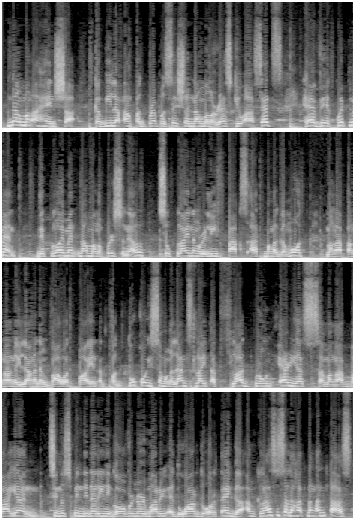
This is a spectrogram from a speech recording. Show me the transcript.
ng mga ahensya, kabilang ang pagpreposition ng mga rescue assets, heavy equipment, deployment ng mga personnel, supply ng relief packs at mga gamot, mga pangangailangan ng bawat bayan at pagtukoy sa mga landslide at flood-prone areas sa mga bayan. Sinuspindi na rin ni Governor Mario Eduardo Ortega ang klase sa lahat ng antas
